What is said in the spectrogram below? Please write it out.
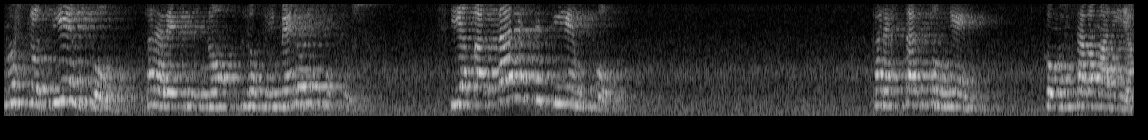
nuestro tiempo para decir, no, lo primero es Jesús. Y apartar ese tiempo para estar con Él, como estaba María.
